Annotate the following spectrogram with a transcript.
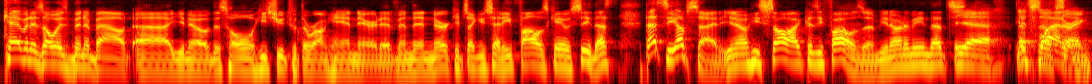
Kevin has always been about, uh, you know, this whole he shoots with the wrong hand narrative. And then Nurkic, like you said, he follows KOC. That's that's the upside. You know, he saw it because he follows him. You know what I mean? That's yeah that's upside. flattering.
